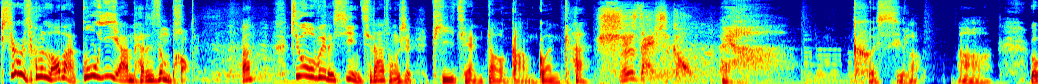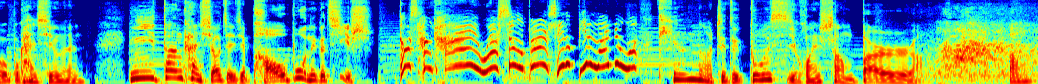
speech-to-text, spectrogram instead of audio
是不是他们老板故意安排的这么跑的啊，就为了吸引其他同事提前到岗观看，实在是高。哎呀，可惜了。啊！如果不看新闻，你单看小姐姐跑步那个气势，天哪，这得多喜欢上班啊！啊，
